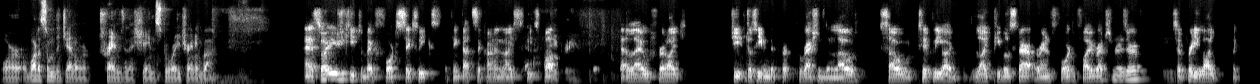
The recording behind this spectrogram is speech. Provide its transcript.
Or what are some of the general trends in a Shane Story training block? Uh, so I usually keep them about four to six weeks. I think that's a kind of nice sweet I spot that allow for like just even the pro- progressions in load. So typically, I'd like people to start around four to five reps in reserve. Mm. So pretty light, like,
